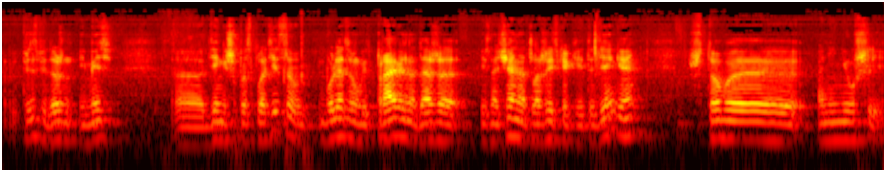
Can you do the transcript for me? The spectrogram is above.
в принципе, должен иметь э, деньги, чтобы расплатиться. Более того, он говорит, правильно даже изначально отложить какие-то деньги, чтобы они не ушли.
